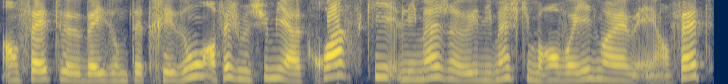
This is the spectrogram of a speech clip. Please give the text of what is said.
En fait, bah, ils ont peut-être raison. En fait, je me suis mis à croire ce qui l'image, l'image qui me renvoyait de moi-même. Et en fait,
